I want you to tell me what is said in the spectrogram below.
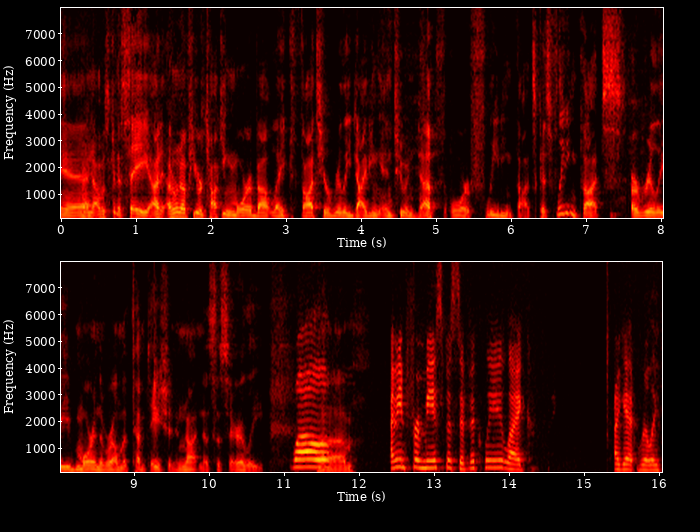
And I was going to say, I, I don't know if you were talking more about like thoughts you're really diving into in depth or fleeting thoughts, because fleeting thoughts are really more in the realm of temptation and not necessarily. Well, um, I mean, for me specifically, like I get really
